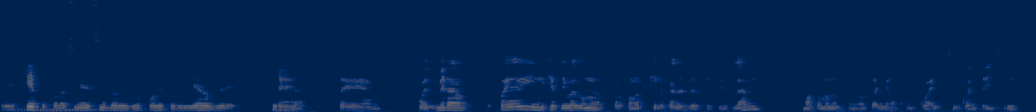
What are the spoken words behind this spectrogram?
eh, jefe, por así decirlo, del grupo de torileros de, de. Este, pues mira, fue iniciativa de unas personas aquí locales de Teciutlán, más o menos en los años 50, 55.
